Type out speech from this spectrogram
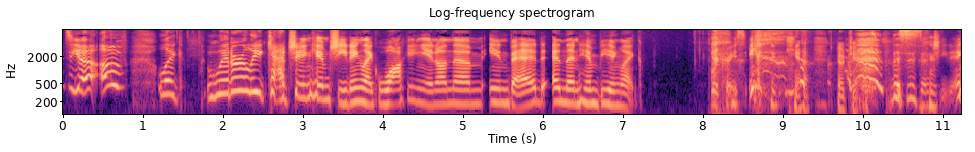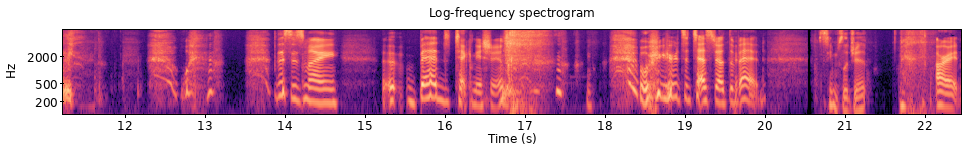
idea of like literally catching him cheating, like walking in on them in bed, and then him being like, "You're crazy. Yeah, no chance. this isn't cheating. this is my uh, bed technician. We're here to test out the bed." Seems legit. All right.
